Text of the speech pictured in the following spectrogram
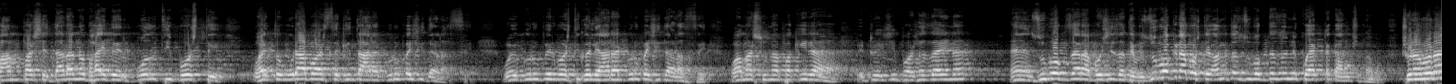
বাম পাশে দাঁড়ানো ভাইদের বলতি বসতে, হয়তো ওরা বসছে, কিন্তু আর এক গ্রুপ এসে দাঁড়াচ্ছে। ওই গ্রুপের বসতি খলি আর এক গ্রুপ এসে দাঁড়াচ্ছে। ও আমার সোনা পাখিরা, একটু এসে বসা যায় না? হ্যাঁ যুবক যারা বসে যেতে হবে, যুবকরা বসতে। আমি তো যুবকদের জন্য কয়েকটা গান শোনাবো। শোনাবো না?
